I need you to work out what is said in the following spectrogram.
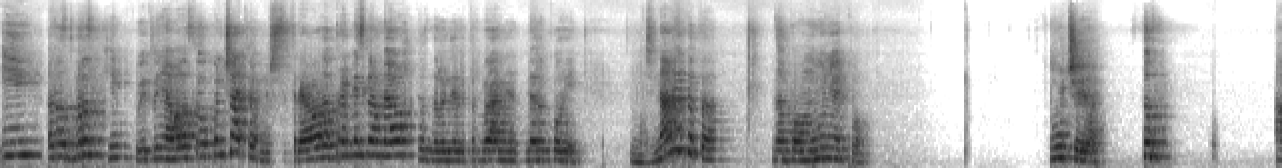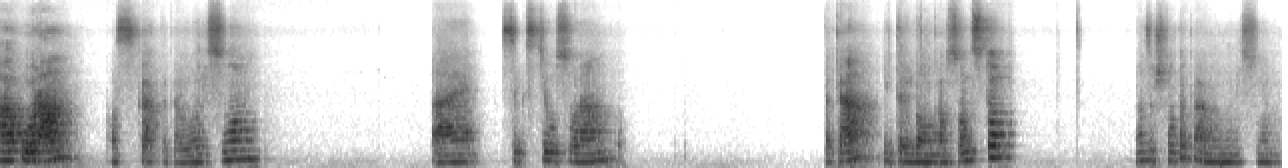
и развръзки, които няма да са окончателни. Ще трябва да премисляме още заради ретроградният Меркурий. Динамиката на пълнолунието в случая с а, Оран, аз как така го рисувам, това е секстил с Оран, така, и тригон към Слънцето. А защо така го рисувам?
